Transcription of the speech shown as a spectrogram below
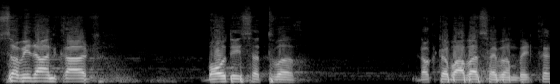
संविधान कार्ड बौद्धिसत्व डॉक्टर बाबासाहेब आंबेडकर.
